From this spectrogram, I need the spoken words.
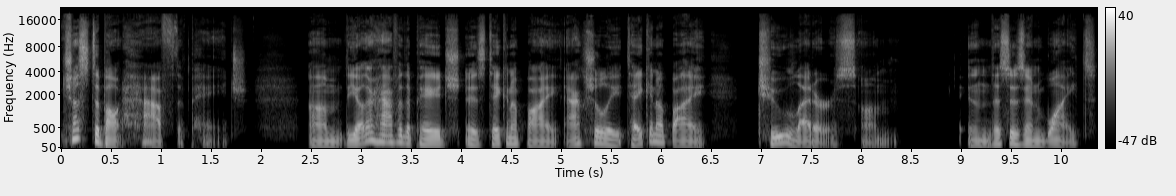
just about half the page. Um, the other half of the page is taken up by actually taken up by two letters. Um, and this is in white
